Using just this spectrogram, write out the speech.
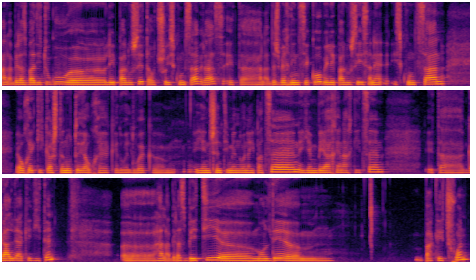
ala, beraz, baditugu uh, lepaluze eta otso izkuntza, beraz. Eta, ala, desberdintzeko, be lepaluze izan izkuntzan, aurrek ikasten dute, aurrek edo helduek, eien sentimenduen aipatzen, eien behajen argitzen, eta galdeak egiten. Uh, hala, beraz, beti uh, molde um, baketsuan.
